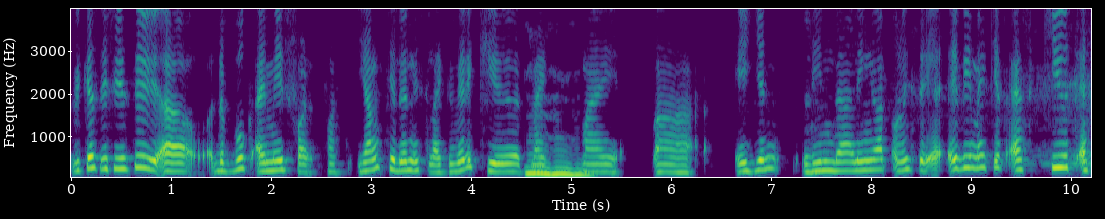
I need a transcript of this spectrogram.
Because if you see uh the book i made for for young children is like very cute. Like Mhm. my uh agent linda lingard always say if we make it as cute as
